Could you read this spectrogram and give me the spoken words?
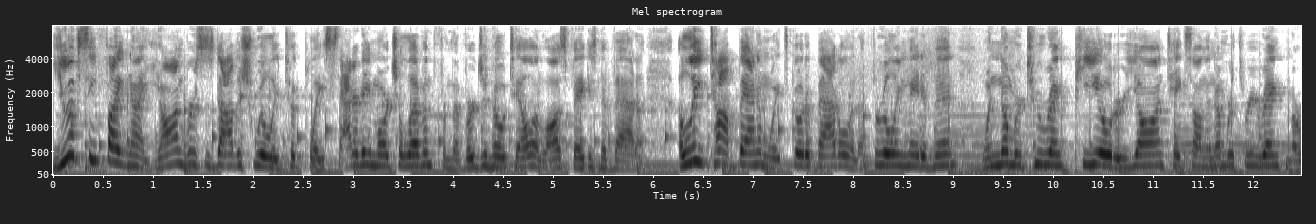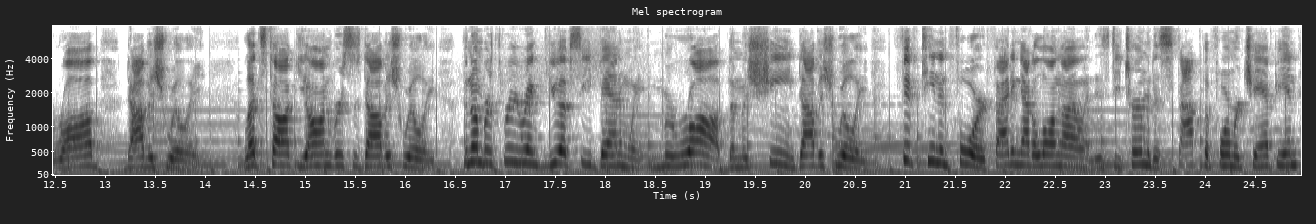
UFC Fight Night Yan vs. Dvalishvili took place Saturday, March 11th from the Virgin Hotel in Las Vegas, Nevada. Elite top bantamweights go to battle in a thrilling main event when number 2 ranked Piotr Yan takes on the number 3 ranked Merab Dvalishvili. Let's talk Yan versus Dvalishvili. The number 3 ranked UFC bantamweight Merab the Machine Dvalishvili 15 and 4, fighting out of Long Island, is determined to stop the former champion,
